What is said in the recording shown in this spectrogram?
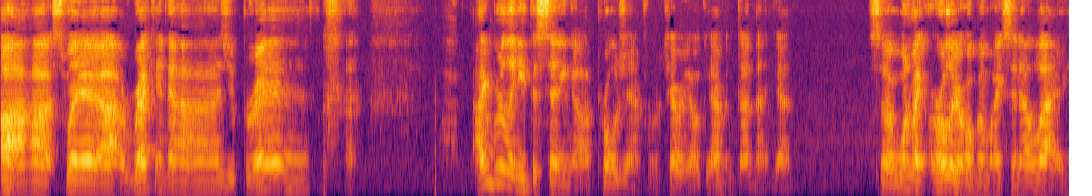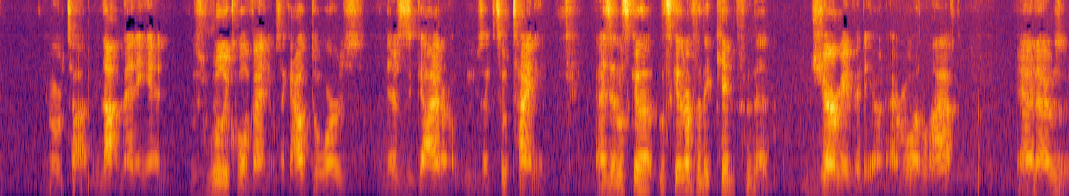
I swear I recognize your breath. I really need to sing uh, Pearl Jam for karaoke. I haven't done that yet. So one of my earlier open mics in LA, and we were talking, not many in. It was a really cool venue. It was like outdoors, and there's this guy. I don't know. He was like so tiny. And I said, "Let's get let's get it for the kid from the Jeremy video," and everyone laughed. And I was,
